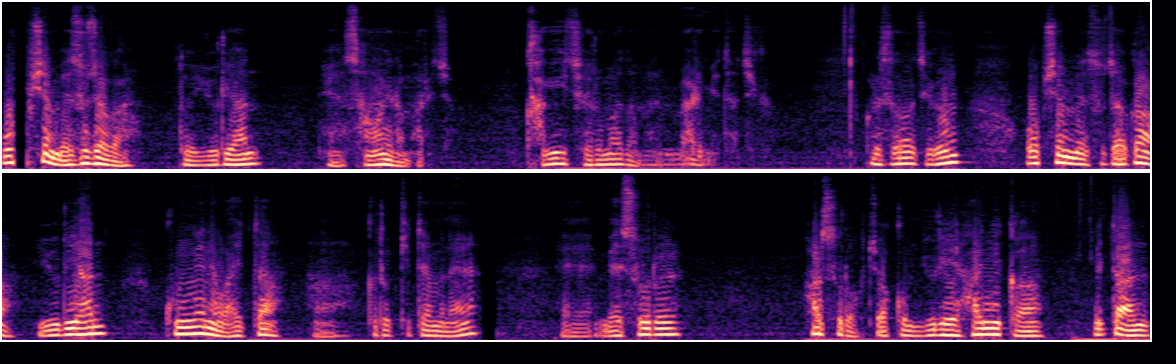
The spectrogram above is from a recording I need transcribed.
옵션 매수자가 더 유리한 예, 상황이란 말이죠. 가격이 저렴하단 말입니다. 지금. 그래서 지금 옵션 매수자가 유리한 국면에 와 있다. 어, 그렇기 때문에 예, 매수를 할수록 조금 유리하니까 일단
